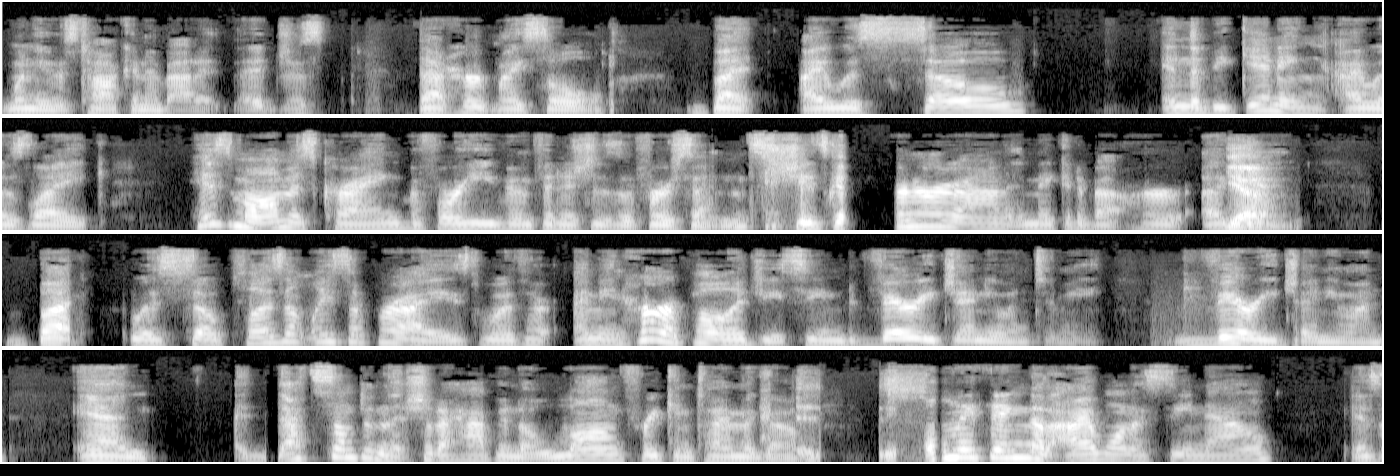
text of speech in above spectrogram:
when he was talking about it. It just that hurt my soul. But I was so in the beginning I was like his mom is crying before he even finishes the first sentence. She's going to turn around and make it about her again. But I was so pleasantly surprised with her. I mean, her apology seemed very genuine to me. Very genuine. And that's something that should have happened a long freaking time ago. The only thing that I want to see now is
